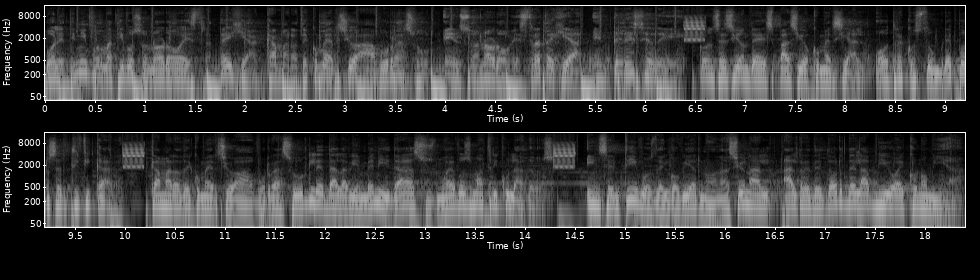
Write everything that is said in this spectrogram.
Boletín informativo Sonoro Estrategia, Cámara de Comercio a Aburrasur. En Sonoro Estrategia, entérese de concesión de espacio comercial, otra costumbre por certificar. Cámara de Comercio a Aburrasur le da la bienvenida a sus nuevos matriculados. Incentivos del Gobierno Nacional alrededor de la bioeconomía.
